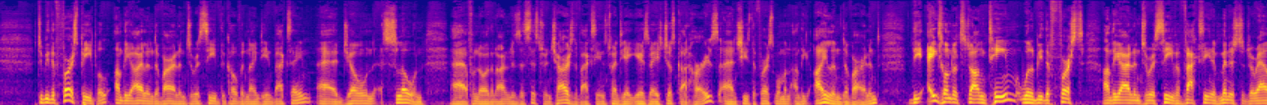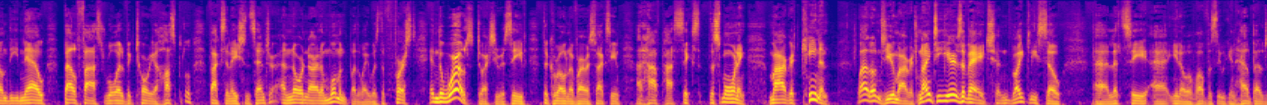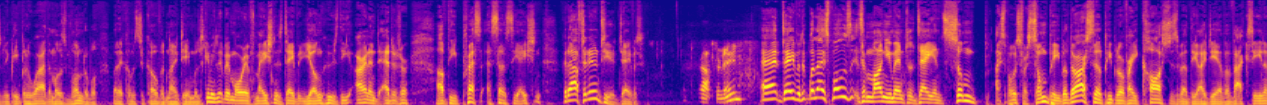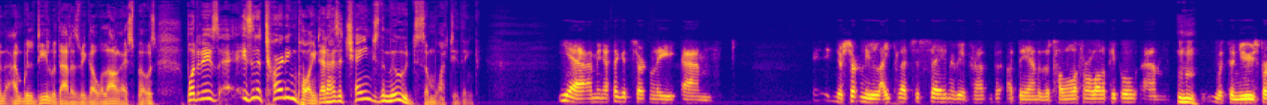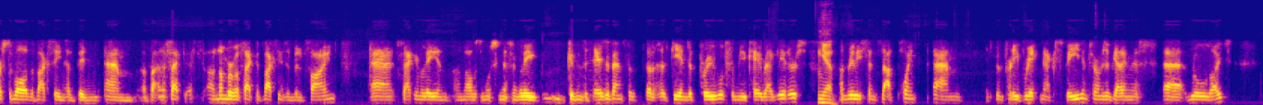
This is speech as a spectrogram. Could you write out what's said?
to be the first people on the island of Ireland to receive the COVID 19 vaccine. Uh, Joanna Sloan uh, from Northern Ireland, who's a sister in charge of the vaccines, 28 years of age, just got hers, and she's the first woman on the island of Ireland. The 800 strong team will be the first on the island to receive a vaccine administered around the now Belfast Royal Victoria Hospital Vaccination Centre. And Northern Ireland Woman, by the way, was the first in the world to actually receive the coronavirus vaccine at half past six this morning. Margaret Keenan well done to you, Margaret. 90 years of age, and rightly so. Uh, let's see, uh, you know, if obviously we can help elderly people who are the most vulnerable when it comes to COVID 19. Well, to give me a little bit more information is David Young, who's the Ireland editor of the Press Association. Good afternoon to you, David. Good afternoon. Uh, David, well, I suppose it's a monumental day, and some, I suppose for some people, there are still people who are very cautious about the idea of a vaccine, and, and we'll deal with that as we go along, I suppose. But it is, is it a turning point, and has it changed the mood somewhat, do you think? Yeah, I mean, I think it's certainly um, there's certainly light. Let's just say maybe at the end of the tunnel for a lot of people. Um, mm-hmm. With the news, first of all, the vaccine had been um, an effect, a number of effective vaccines have been found. Uh, secondly, and, and, obviously most significantly, given today's events, that, that, it has gained approval from UK regulators. Yeah. And really, since that point, um, it's been pretty breakneck speed in terms of getting this uh, rolled out.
